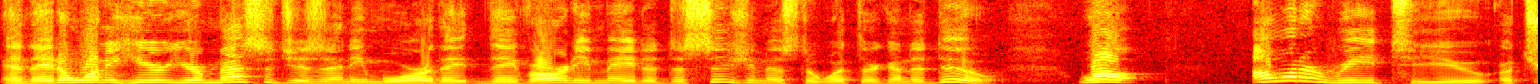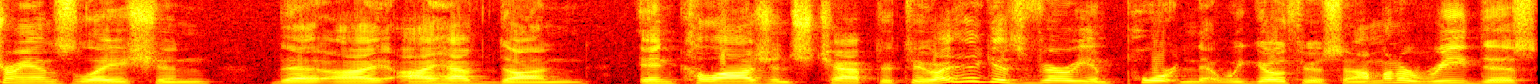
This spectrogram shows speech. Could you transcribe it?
And they don't want to hear your messages anymore. They, they've already made a decision as to what they're going to do. Well, I want to read to you a translation that I, I have done in Colossians chapter 2. I think it's very important that we go through this. And I'm going to read this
